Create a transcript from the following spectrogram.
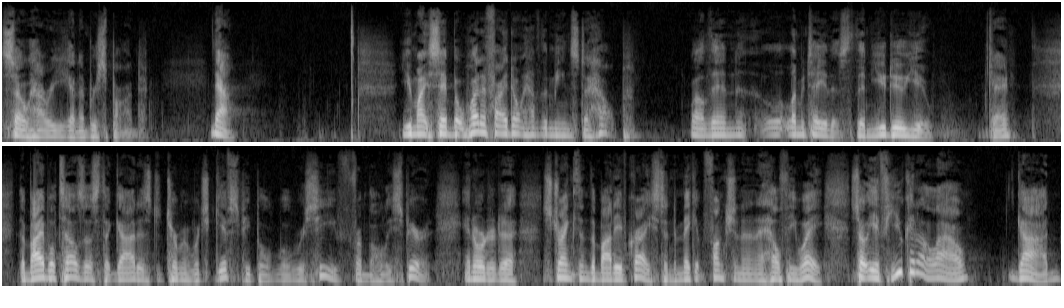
So, how are you going to respond? Now, you might say, but what if I don't have the means to help? Well, then let me tell you this then you do you, okay? The Bible tells us that God has determined which gifts people will receive from the Holy Spirit in order to strengthen the body of Christ and to make it function in a healthy way. So if you can allow God,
